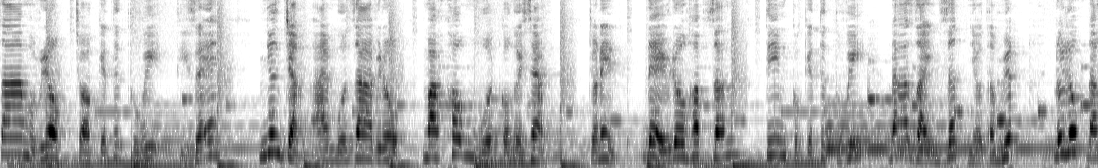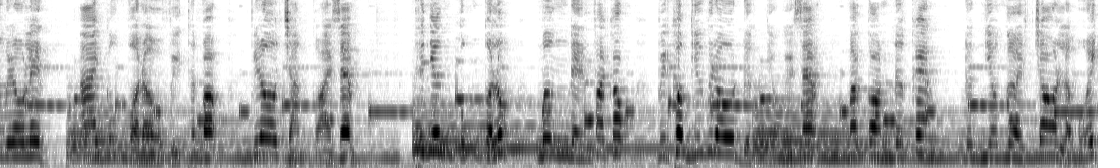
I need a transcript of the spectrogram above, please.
ra một video cho kiến thức thú vị thì dễ nhưng chẳng ai muốn ra video mà không muốn có người xem. Cho nên để video hấp dẫn, team của kiến thức thú vị đã dành rất nhiều tâm huyết. Đôi lúc đăng video lên, ai cũng vào đầu vì thất vọng, video chẳng có ai xem. Thế nhưng cũng có lúc mừng đến phát khóc vì không những video được nhiều người xem mà còn được khen, được nhiều người cho là bổ ích.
